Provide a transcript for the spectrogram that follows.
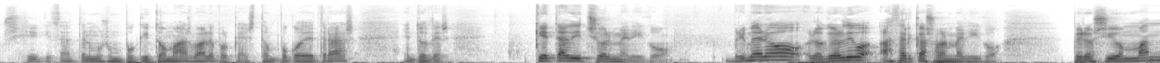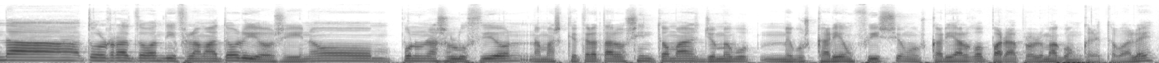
sí, quizás tenemos un poquito más, ¿vale? Porque está un poco detrás. Entonces, ¿qué te ha dicho el médico? Primero, lo que os digo, hacer caso al médico. Pero si os manda todo el rato antiinflamatorios y no pone una solución, nada más que trata los síntomas, yo me, me buscaría un fisio, me buscaría algo para el problema concreto, ¿vale?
